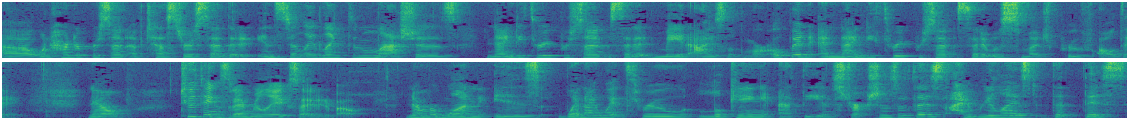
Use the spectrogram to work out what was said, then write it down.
100% uh, of testers said that it instantly lengthened lashes, 93% said it made eyes look more open, and 93% said it was smudge proof all day. Now, two things that I'm really excited about. Number one is when I went through looking at the instructions of this, I realized that this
